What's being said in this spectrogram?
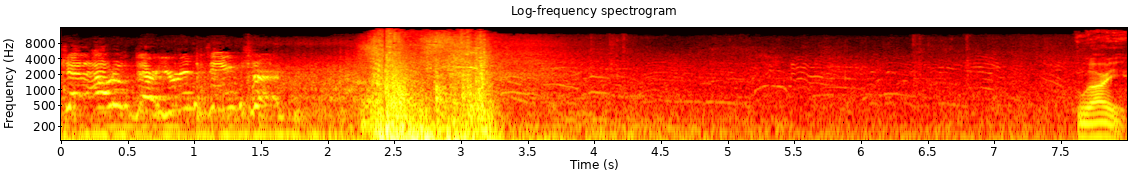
Get out of there! You're in danger! Who are you?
